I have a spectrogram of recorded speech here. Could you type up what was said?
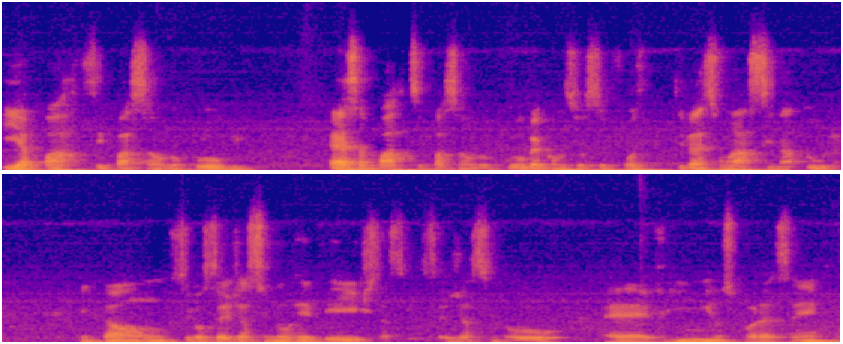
e a participação no clube. Essa participação no clube é como se você fosse, tivesse uma assinatura. Então, se você já assinou revista, se você já assinou é, vinhos, por exemplo,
